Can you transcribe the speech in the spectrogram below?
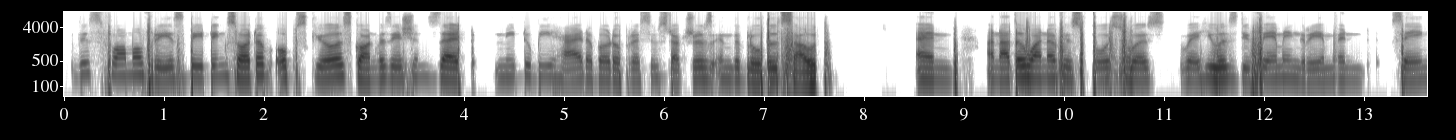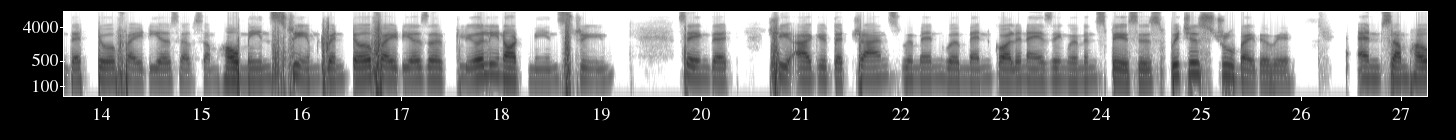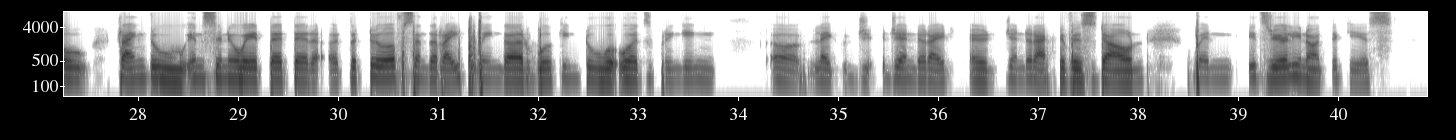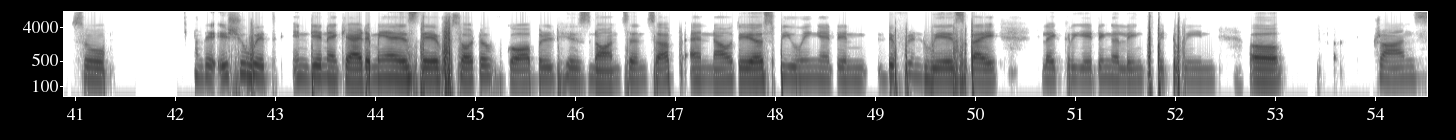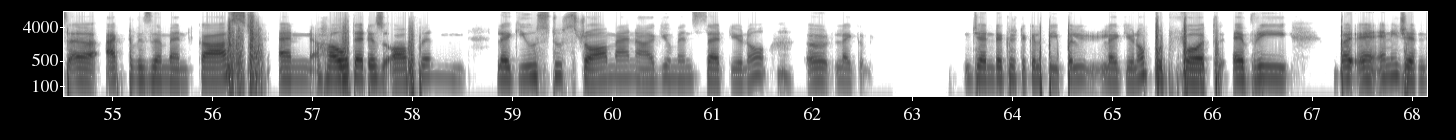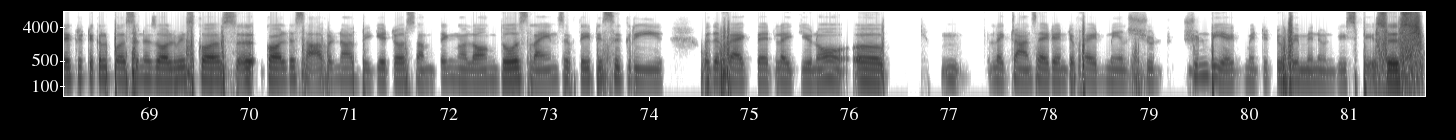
this form of race baiting sort of obscures conversations that need to be had about oppressive structures in the global south. And another one of his posts was where he was defaming Raymond saying that TERF ideas have somehow mainstreamed when TERF ideas are clearly not mainstream, saying that she argued that trans women were men colonizing women's spaces, which is true, by the way, and somehow trying to insinuate that there, uh, the TERFs and the right wing are working towards bringing uh, like gender uh, gender activists down when it's really not the case. So the issue with Indian academia is they've sort of gobbled his nonsense up and now they are spewing it in different ways by like creating a link between uh, trans uh, activism and caste and how that is often like used to straw man arguments that you know uh, like gender critical people like you know put forth every but any gender critical person is always cause, uh, called a savarna bigot or something along those lines if they disagree with the fact that like you know uh, like trans identified males should shouldn't be admitted to women only spaces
